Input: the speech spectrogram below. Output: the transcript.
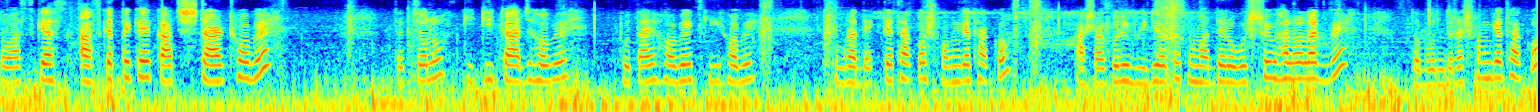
তো আজকে আজকে থেকে কাজ স্টার্ট হবে। তো চলো, কি কি কাজ হবে, কোথায় হবে, কি হবে, তোমরা দেখতে থাকো, সঙ্গে থাকো। আশা করি ভিডিওটা তোমাদের অবশ্যই ভালো লাগবে। তো বন্ধুরা, সঙ্গে থাকো।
